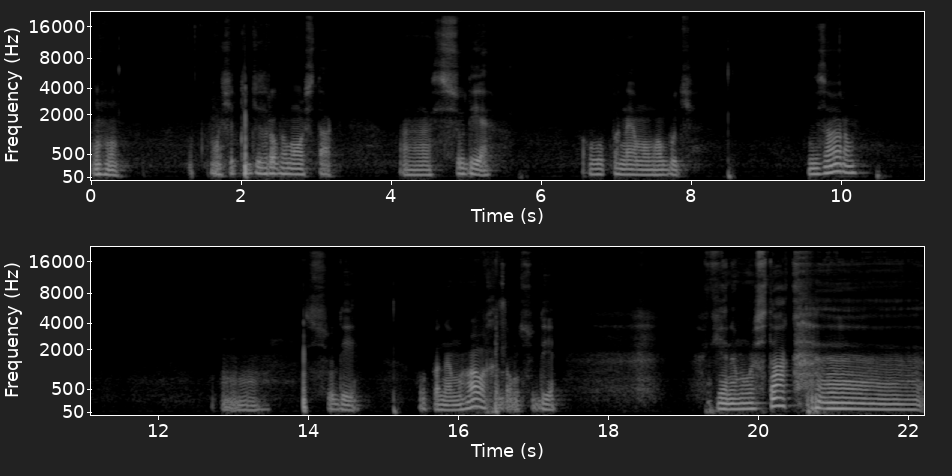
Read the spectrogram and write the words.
Угу. Значить, тоді зробимо ось так. Е, сюди лупанемо, мабуть, нізаром. Сюди лупанемо галахадом, сюди кинемо ось так. Е,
